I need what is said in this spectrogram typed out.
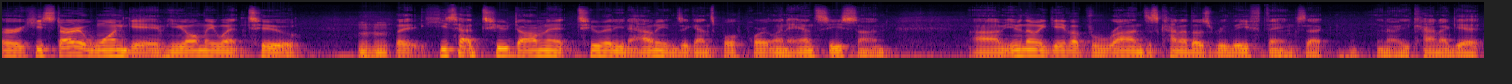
or he started one game. He only went 2 Mhm. but he's had two dominant two inning outings against both Portland and CSUN. Um, even though he gave up runs, it's kind of those relief things that you know you kind of get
